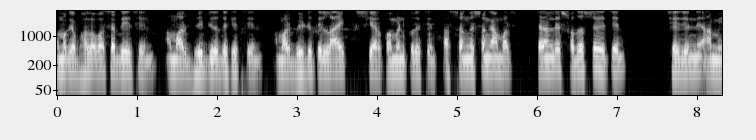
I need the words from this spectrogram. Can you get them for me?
আমাকে ভালোবাসা দিয়েছেন, আমার ভিডিও দেখেছেন, আমার ভিডিওতে লাইক শেয়ার কমেন্ট করেছেন, তার সঙ্গে সঙ্গে আমার চ্যানেলের সদস্য হয়েছেন, সেই জন্য আমি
